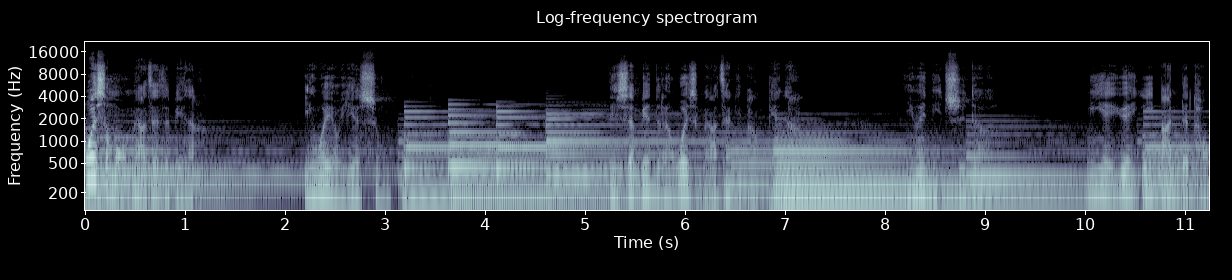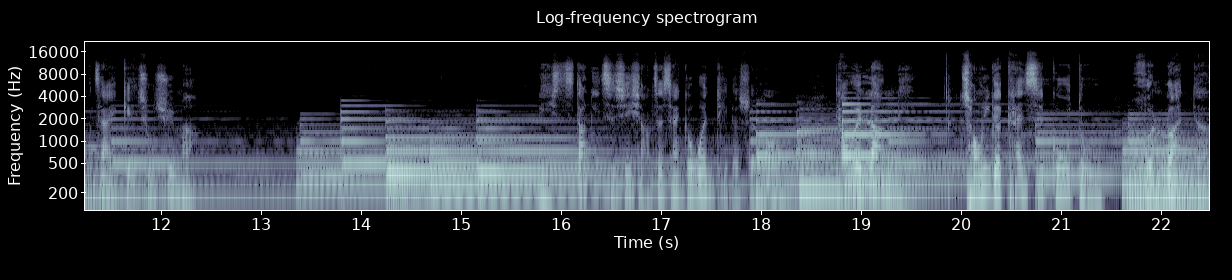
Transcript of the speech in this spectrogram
为什么我们要在这边啊？因为有耶稣。你身边的人为什么要在你旁边啊？因为你值得。你也愿意把你的同在给出去吗？你当你仔细想这三个问题的时候，它会让你从一个看似孤独、混乱的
